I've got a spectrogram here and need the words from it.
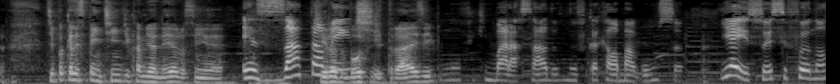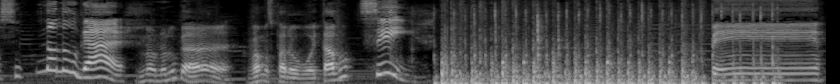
tipo aqueles pentinhos de caminhoneiro, assim, né? Exatamente. Tira do bolso de trás e. Não fica embaraçado, não fica aquela bagunça. E é isso, esse foi o nosso nono lugar. Não, no lugar. Vamos para o oitavo? Sim, Pé.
